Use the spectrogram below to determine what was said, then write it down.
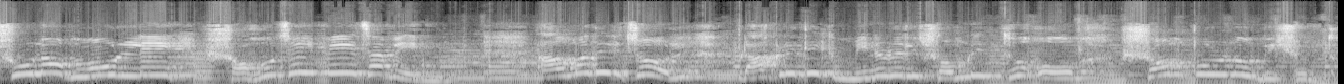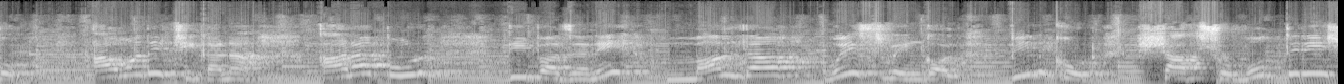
সুলভ মূল্যে সহজেই পেয়ে যাবেন। আমাদের জল প্রাকৃতিক মিনারেল সমৃদ্ধ ও সম্পূর্ণ বিশুদ্ধ। আমাদের ঠিকানা আরাপুর দীপাজানে Malda, west Bengal, pin code সাতশো বত্রিশ,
